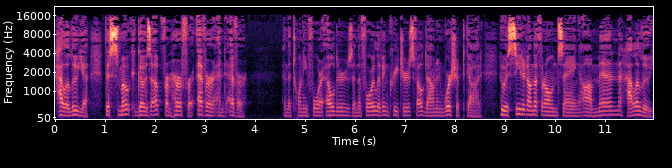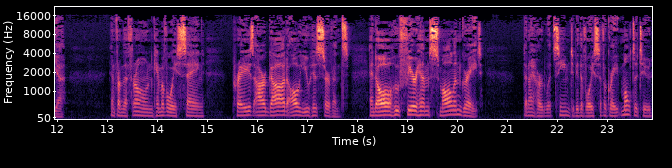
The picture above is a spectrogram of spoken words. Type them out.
Hallelujah! The smoke goes up from her for ever and ever. And the twenty four elders and the four living creatures fell down and worshipped God, who is seated on the throne, saying, Amen, Hallelujah. And from the throne came a voice saying, Praise our God, all you his servants, and all who fear him, small and great. Then I heard what seemed to be the voice of a great multitude,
